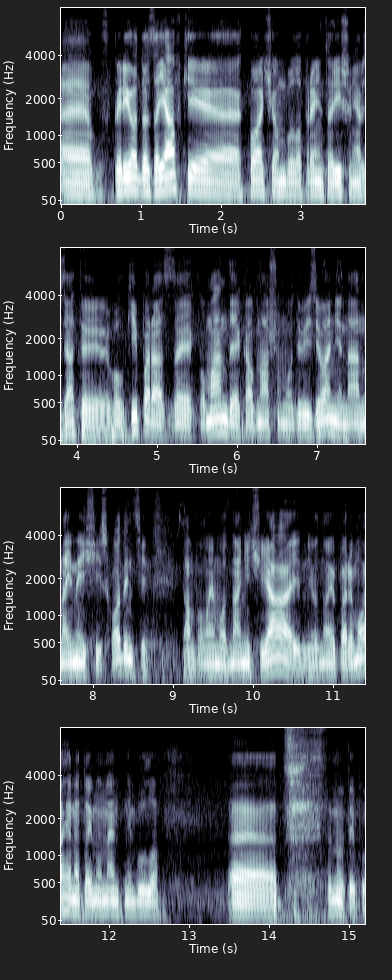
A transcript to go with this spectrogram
Е, в період до заявки е, коачем було прийнято рішення взяти голкіпера з команди, яка в нашому дивізіоні на найнижчій сходинці. Там, по-моєму, одна нічия, і ні одної перемоги на той момент не було. Е, ну, типу,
